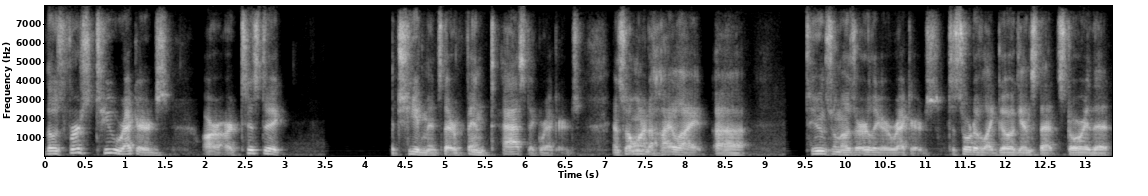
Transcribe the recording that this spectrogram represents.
Those first two records are artistic achievements. They're fantastic records. And so I wanted to highlight uh, tunes from those earlier records to sort of like go against that story that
